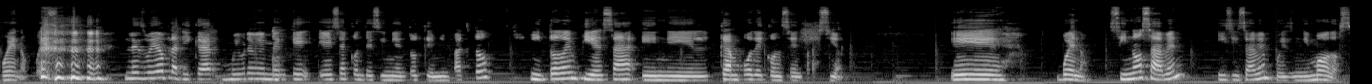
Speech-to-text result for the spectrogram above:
Bueno, pues les voy a platicar muy brevemente ese acontecimiento que me impactó. Y todo empieza en el campo de concentración. Eh, bueno, si no saben, y si saben, pues ni modos.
